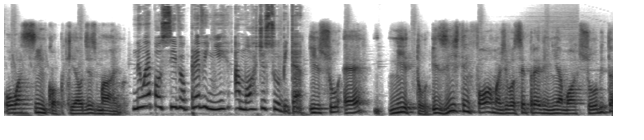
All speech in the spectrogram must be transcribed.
ou a síncope, que é o desmaio. Não é possível prevenir a morte súbita. Isso é mito. Existem formas de você prevenir a morte súbita,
